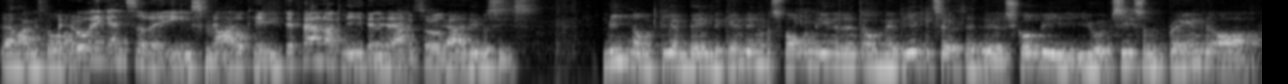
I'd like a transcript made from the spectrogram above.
Der er mange store det behøver navne. ikke altid at være ens, men Nej. okay, det er fair nok lige i denne her Ja, episode. ja, lige præcis. Min nummer 4, det er en legende inden for sporten. En af dem, der var med virkelig til at sætte øh, skub i, i UFC som et brand, og,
